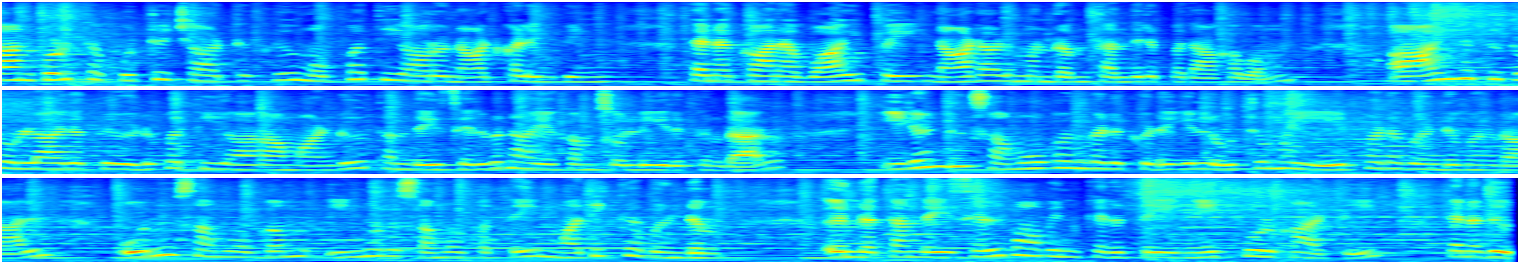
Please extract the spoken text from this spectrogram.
தான் கொடுத்த குற்றச்சாட்டுக்கு முப்பத்தி ஆறு நாட்களின் பின் தனக்கான வாய்ப்பை நாடாளுமன்றம் தந்திருப்பதாகவும் ஆயிரத்து தொள்ளாயிரத்து எழுபத்தி ஆறாம் ஆண்டு தந்தை செல்வநாயகம் சொல்லியிருக்கின்றார் இரண்டு சமூகங்களுக்கிடையில் ஒற்றுமை ஏற்பட வேண்டுமென்றால் ஒரு சமூகம் இன்னொரு சமூகத்தை மதிக்க வேண்டும் என்ற தந்தை செல்வாவின் கருத்தை மேற்கோள் காட்டி தனது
